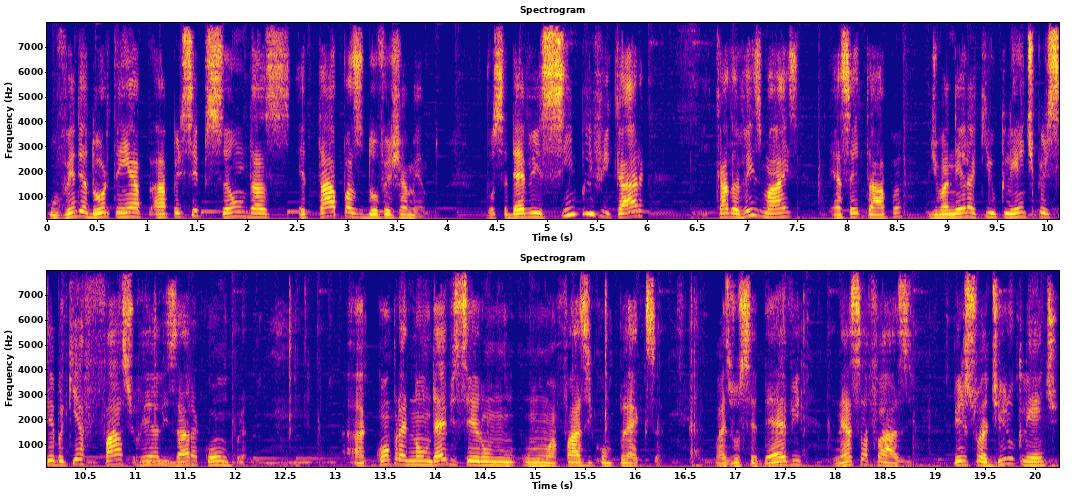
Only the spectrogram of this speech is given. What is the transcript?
o vendedor tenha a percepção das etapas do fechamento. Você deve simplificar cada vez mais essa etapa de maneira que o cliente perceba que é fácil realizar a compra. A compra não deve ser um, uma fase complexa, mas você deve, nessa fase, persuadir o cliente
